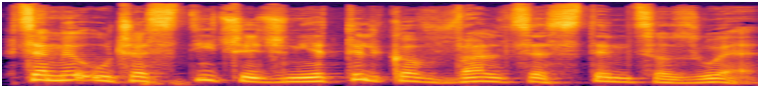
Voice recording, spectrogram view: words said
Chcemy uczestniczyć nie tylko w walce z tym, co złe,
